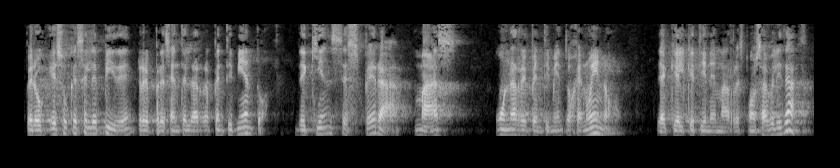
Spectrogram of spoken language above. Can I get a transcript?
Pero eso que se le pide representa el arrepentimiento. De quien se espera más, un arrepentimiento genuino de aquel que tiene más responsabilidad.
